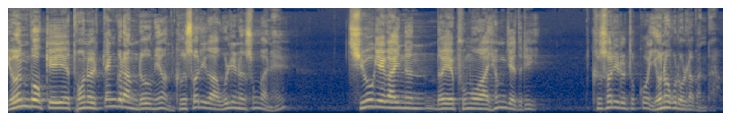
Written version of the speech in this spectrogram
연복교회에 돈을 땡그랑 넣으면 그 소리가 울리는 순간에 지옥에 가 있는 너의 부모와 형제들이 그 소리를 듣고 연옥으로 올라간다.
